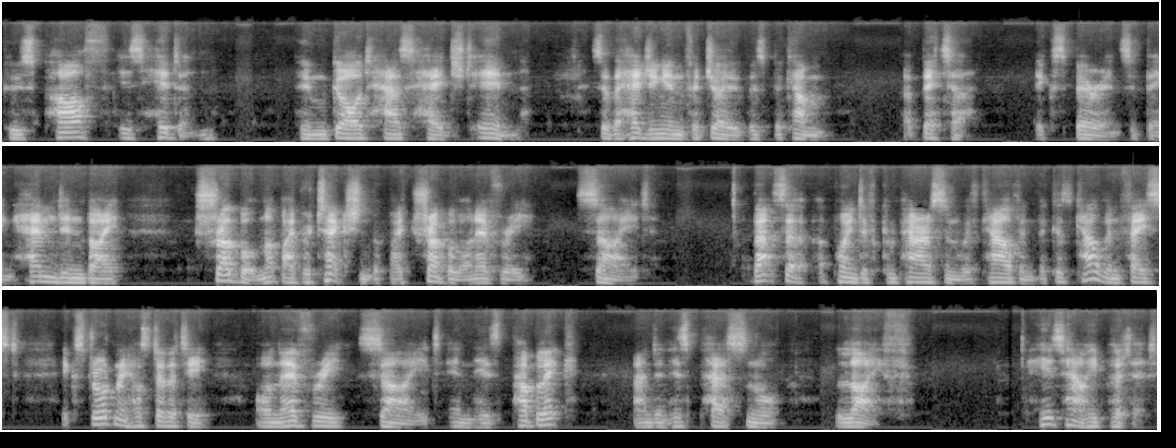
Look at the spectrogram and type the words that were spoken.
whose path is hidden, whom God has hedged in? So the hedging in for Job has become a bitter experience of being hemmed in by trouble, not by protection, but by trouble on every side. That's a, a point of comparison with Calvin because Calvin faced extraordinary hostility on every side in his public and in his personal life. Here's how he put it.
